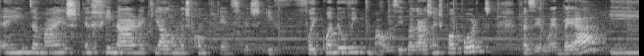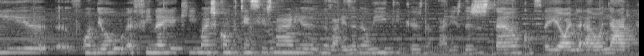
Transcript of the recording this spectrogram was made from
ainda mais afinar aqui algumas competências e foi quando eu vim de malas e bagagens para o Porto fazer o MBA e eh, onde eu afinei aqui mais competências na área, nas áreas analíticas, nas áreas da gestão, comecei a, olhar, a olhar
